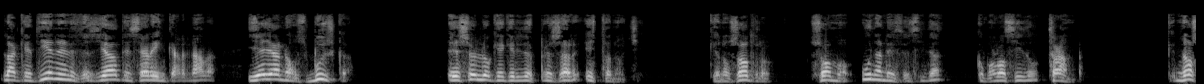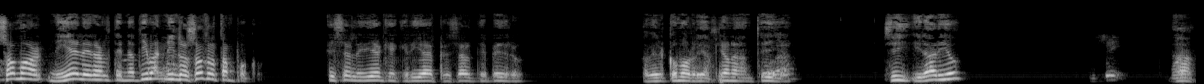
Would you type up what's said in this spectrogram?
la que tiene necesidad de ser encarnada y ella nos busca. Eso es lo que he querido expresar esta noche. Que nosotros somos una necesidad como lo ha sido Trump. No somos, ni él era alternativa, ni nosotros tampoco. Esa es la idea que quería expresarte, Pedro. A ver cómo reacciona ante ella. Sí, Hilario. Sí. Ah,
